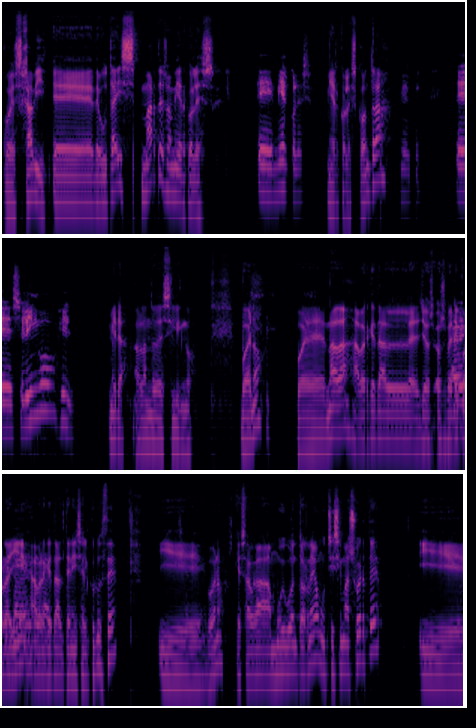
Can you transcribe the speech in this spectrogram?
Pues Javi, eh, ¿debutáis martes o miércoles? Eh, miércoles. Miércoles. ¿Contra? Miércoles. Eh, Silingo, Hill. Mira, hablando de Silingo. Bueno, pues nada, a ver qué tal. Yo os veré por allí, a ver qué tal tenéis el cruce. Y bueno, que salga muy buen torneo, muchísima suerte. Y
